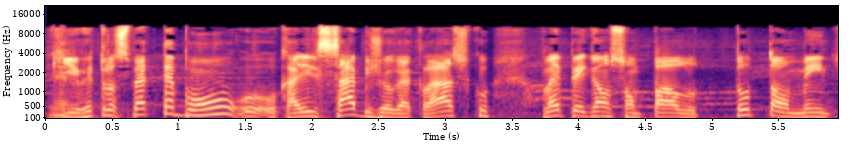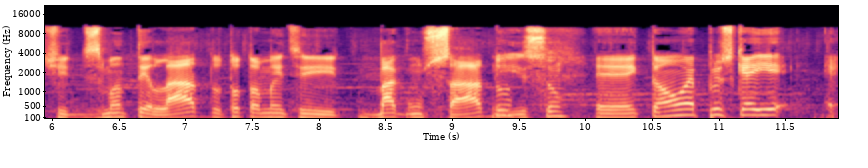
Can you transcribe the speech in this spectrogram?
que é. o retrospecto é bom, o, o cara ele sabe jogar clássico, vai pegar um São Paulo totalmente desmantelado, totalmente bagunçado. Isso. É, então é por isso que aí é,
